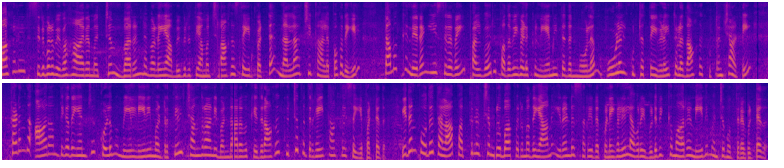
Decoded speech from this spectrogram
மகளிர் சிறுவர் விவகாரம் மற்றும் வறண்ட வலய அபிவிருத்தி அமைச்சராக செயற்பட்ட நல்லாட்சி கால பகுதியில் தமக்கு நெருங்கிய சிலரை பல்வேறு பதவிகளுக்கு நியமித்ததன் மூலம் ஊழல் குற்றத்தை இழைத்துள்ளதாக குற்றஞ்சாட்டி கடந்த ஆறாம் தேதியன்று கொழும்பு மேல் நீதிமன்றத்தில் சந்திராணி பண்டாரவுக்கு எதிராக குற்றப்பத்திரிகை தாக்கல் செய்யப்பட்டது. இதன்போது தலா பத்து லட்சம் ரூபாய் பெறுமதியான இரண்டு சரீர பிணைகளில் அவரை விடுவிக்குமாறு நீதிமன்றம் உத்தரவிட்டது.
